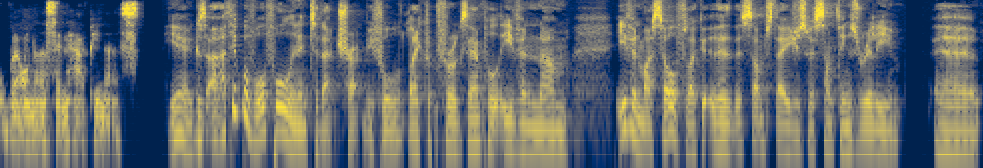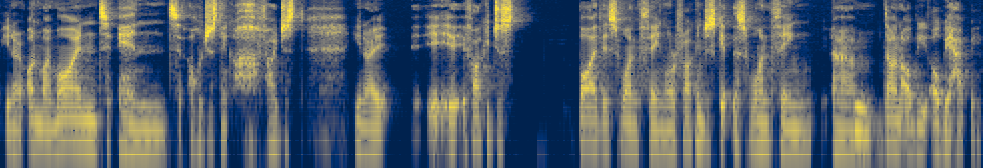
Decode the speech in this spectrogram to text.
wellness and happiness. Yeah, because I think we've all fallen into that trap before. Like, for example, even um, even myself. Like, there's some stages where something's really, uh, you know, on my mind, and I'll just think, oh, if I just, you know, if I could just buy this one thing, or if I can just get this one thing um, mm. done, I'll be I'll be happy.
